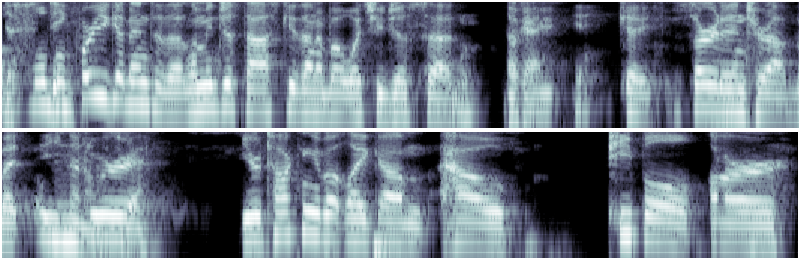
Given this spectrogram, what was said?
distinct. Well, before you get into that, let me just ask you then about what you just said. Okay. okay. Sorry to interrupt, but no, no, you were, you were talking about like um, how people are,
